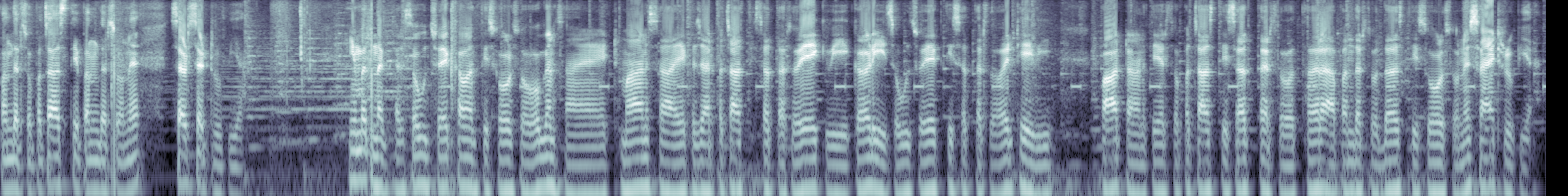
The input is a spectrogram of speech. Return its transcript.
પંદરસો પચાસથી પંદરસો ને સડસઠ રૂપિયા. હિંમતનગર ચૌદસો એકાવનથી સોળસો ઓગણસાઠ, માણસા એક હજાર પચાસથી સત્તરસો એકવીસ, કડી ચૌદસો એકથી સત્તરસો અઠ્યાવીસ, પાટણ તેરસો પચાસથી સત્તરસો, થરા પંદરસો દસથી સોળસો ને સાઠ રૂપિયા.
